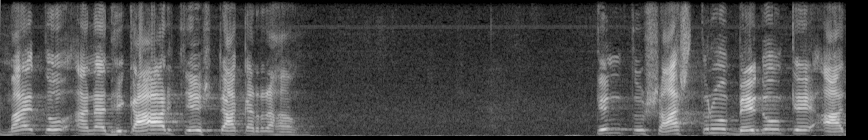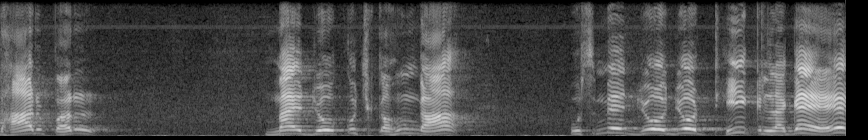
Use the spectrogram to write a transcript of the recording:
मैं तो अनधिकार चेष्टा कर रहा हूँ। किंतु शास्त्रों वेदों के आधार पर मैं जो कुछ कहूँगा, उसमें जो जो ठीक लगे,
